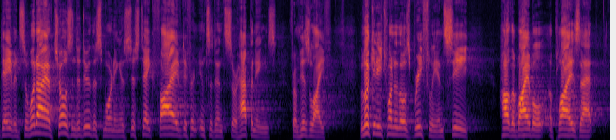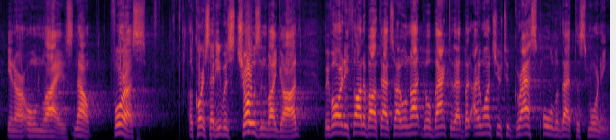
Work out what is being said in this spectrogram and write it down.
David. So, what I have chosen to do this morning is just take five different incidents or happenings from his life, look at each one of those briefly, and see how the Bible applies that in our own lives. Now, for us, of course, that he was chosen by God. We've already thought about that, so I will not go back to that, but I want you to grasp hold of that this morning.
